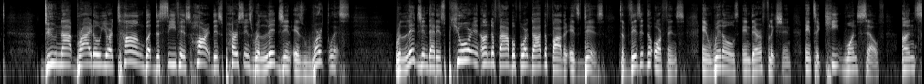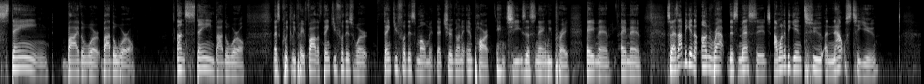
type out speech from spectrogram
do not bridle your tongue, but deceive his heart. This person's religion is worthless. Religion that is pure and undefiled before God the Father is this to visit the orphans and widows in their affliction and to keep oneself unstained by the word by the world unstained by the world let's quickly pray father thank you for this word Thank you for this moment that you're going to impart. In Jesus' name we pray. Amen. Amen. So, as I begin to unwrap this message, I want to begin to announce to you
